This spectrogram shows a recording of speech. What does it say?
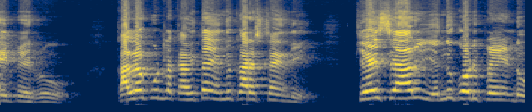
అయిపోయారు కల్వకుంట్ల కవిత ఎందుకు అరెస్ట్ అయింది? కేసీఆర్ ఎందుకు ఓడిపోయిండు?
